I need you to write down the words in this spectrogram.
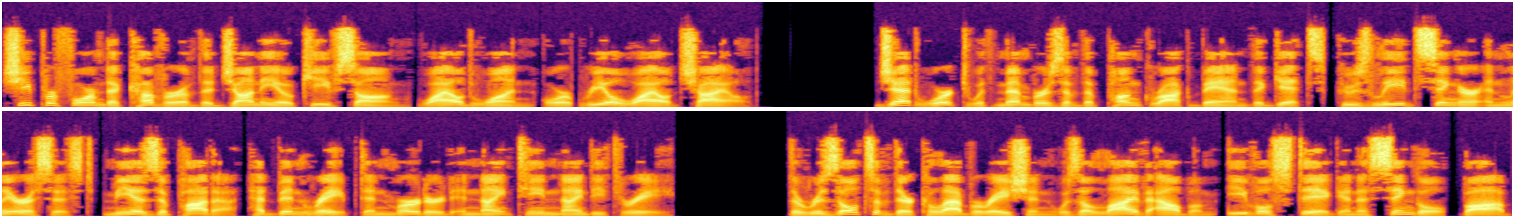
She performed a cover of the Johnny O'Keefe song Wild One or Real Wild Child. Jett worked with members of the punk rock band The Gits, whose lead singer and lyricist, Mia Zapata, had been raped and murdered in 1993. The results of their collaboration was a live album, Evil Stig and a single, Bob,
